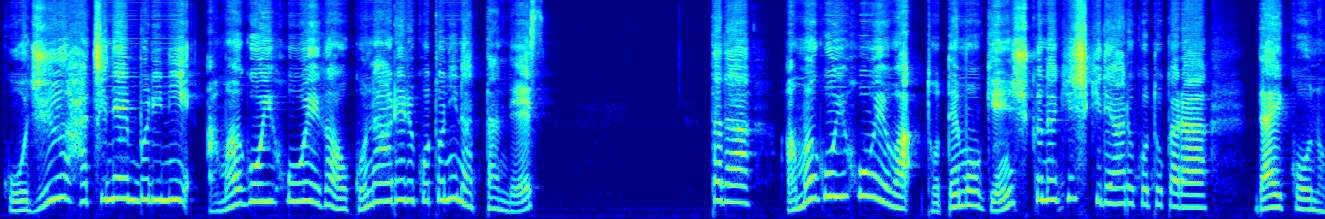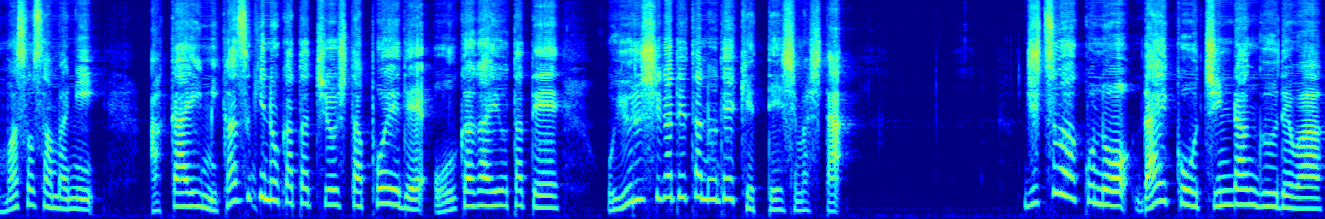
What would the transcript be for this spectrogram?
58年ぶりに雨乞い放映が行われることになったんです。ただ、雨乞い放映はとても厳粛な儀式であることから、大光の祖様に赤い三日月の形をしたポエでお伺いを立て、お許しが出たので決定しました。実はこの大光鎮蘭宮では、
